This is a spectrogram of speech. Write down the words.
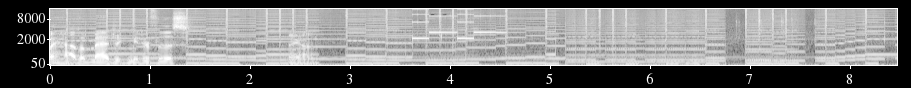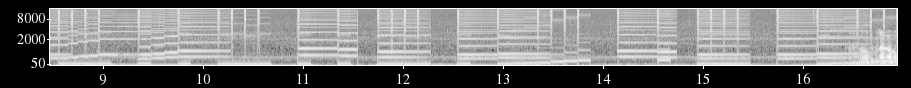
Do I have a magic meter for this? Hang on. I don't know.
